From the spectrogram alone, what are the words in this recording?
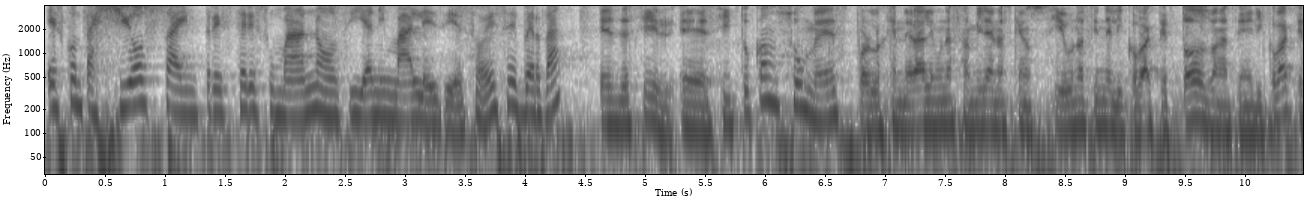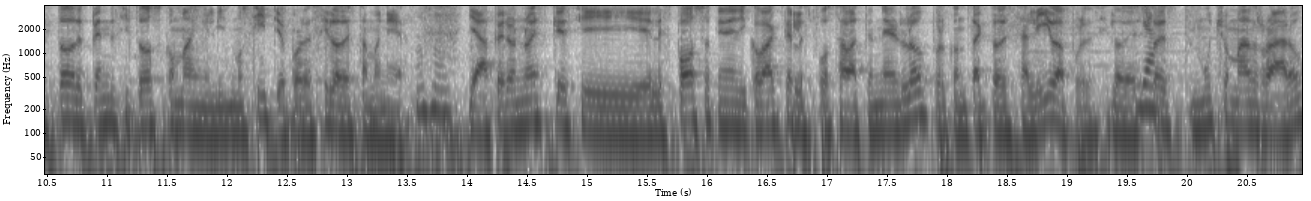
es contagiosa entre seres humanos y animales y eso, ¿es verdad? Es decir, eh, si tú consumes, por lo general en una familia no es que si uno tiene helicobacter, todos van a tener helicobacter, todo depende si todos coman en el mismo sitio, por decirlo de esta manera. Ya, pero no es que si el esposo tiene helicobacter, la esposa va a tenerlo por contacto de saliva, por decirlo de esto, es mucho más raro.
